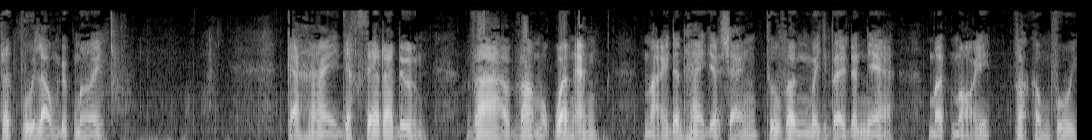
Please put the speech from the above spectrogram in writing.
rất vui lòng được mời. Cả hai dắt xe ra đường và vào một quán ăn. Mãi đến 2 giờ sáng, Thu Vân mới về đến nhà, mệt mỏi và không vui.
